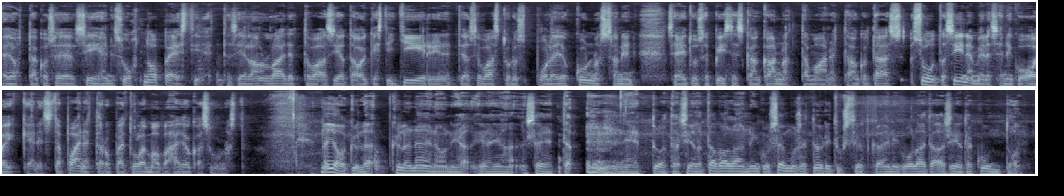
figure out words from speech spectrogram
ja johtaako se siihen suht nopeasti, että siellä on laitettava asioita oikeasti jiiriin, että jos se vastuullisuuspuoli ei ole kunnossa, niin se ei tule se bisneskään kannattamaan. Että onko tämä suunta siinä mielessä niin kuin oikein, että sitä painetta rupeaa tulemaan vähän joka suunnasta? No joo, kyllä, kyllä näin on ja, ja, ja se, että, että tuota, siellä tavallaan niin semmoiset yritykset, jotka ei niin kuin laita asioita kuntoon –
